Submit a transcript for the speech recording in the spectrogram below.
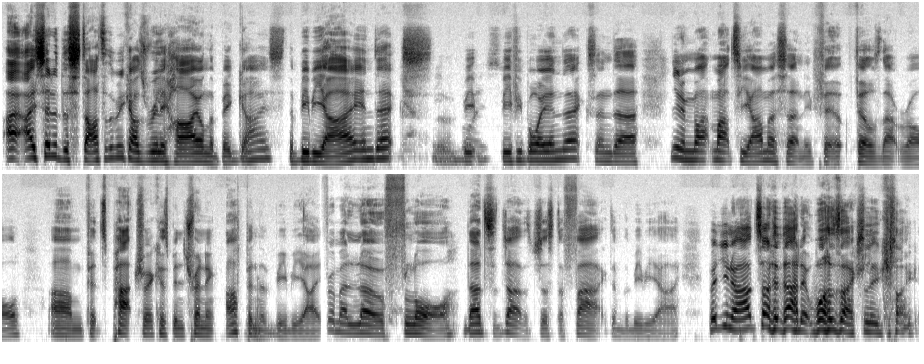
I, I said at the start of the week I was really high on the big guys, the BBI index, Yeah, the B- beefy boy index, and uh, you know Ma- Matsuyama certainly fi- fills that role. Um, Fitzpatrick has been trending up in the BBI from a low floor. That's that's just a fact of the BBI. But you know, outside of that, it was actually like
